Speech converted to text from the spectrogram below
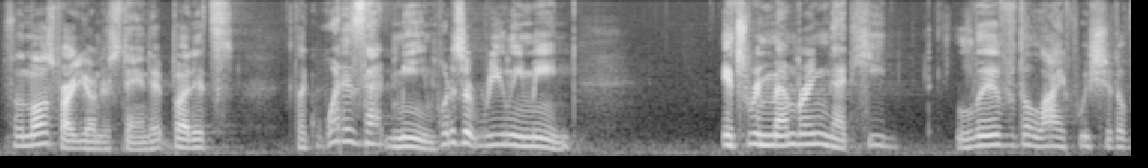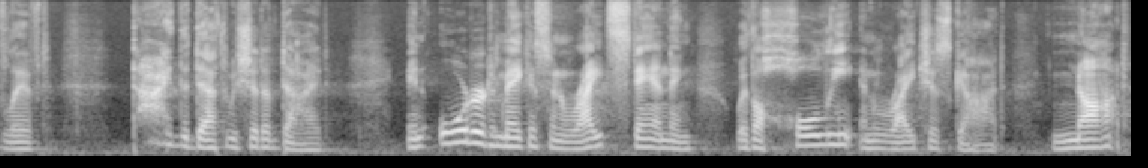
for the most part, you understand it, but it's like, what does that mean? What does it really mean? It's remembering that He lived the life we should have lived, died the death we should have died, in order to make us in right standing with a holy and righteous God, not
